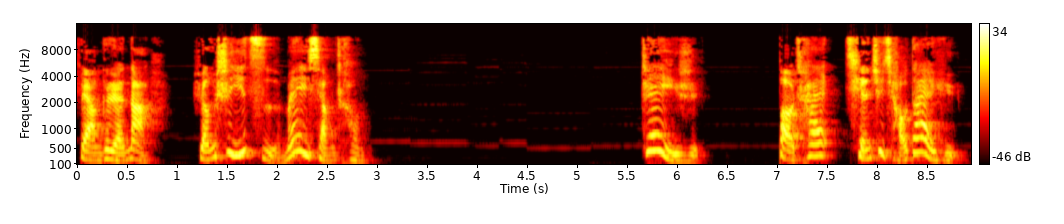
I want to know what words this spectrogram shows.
两个人呐仍是以姊妹相称。这一日，宝钗前去瞧黛玉，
